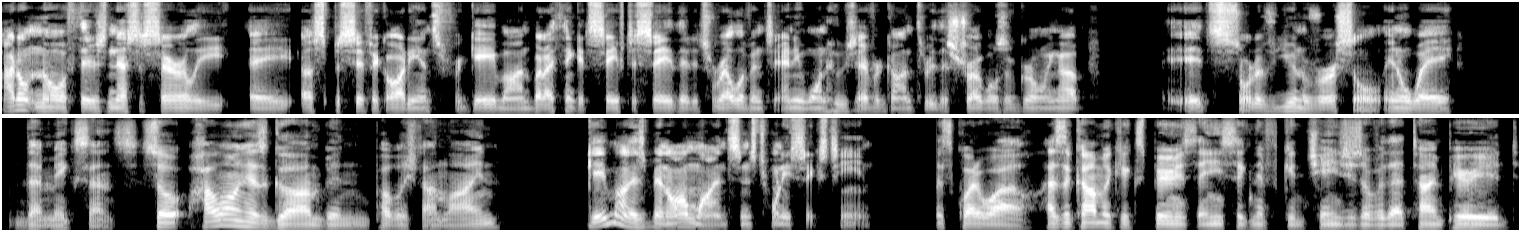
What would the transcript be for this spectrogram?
I don't know if there's necessarily a, a specific audience for Gabon, but I think it's safe to say that it's relevant to anyone who's ever gone through the struggles of growing up. It's sort of universal in a way. That makes sense. So, how long has Gabon been published online? Gabon has been online since 2016. That's quite a while. Has the comic experienced any significant changes over that time period?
